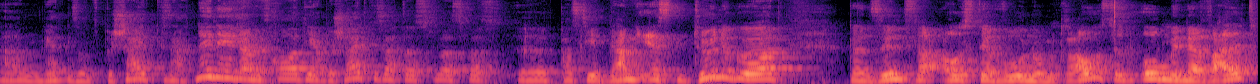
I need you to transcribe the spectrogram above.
Ähm, wir hätten sonst Bescheid gesagt. Nee, nee, deine Frau hat ja Bescheid gesagt, dass was, was äh, passiert. Wir haben die ersten Töne gehört, dann sind wir aus der Wohnung raus und oben in der Wald,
